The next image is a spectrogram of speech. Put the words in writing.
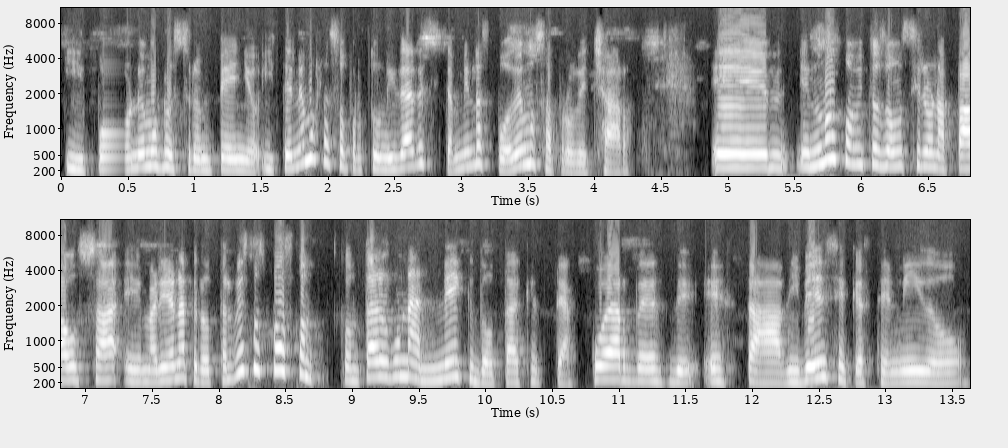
y ponemos nuestro empeño y tenemos las oportunidades y también las podemos aprovechar. Eh, en unos momentos vamos a ir a una pausa, eh, Mariana, pero tal vez nos puedas con- contar alguna anécdota que te acuerdes de esta vivencia que has tenido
